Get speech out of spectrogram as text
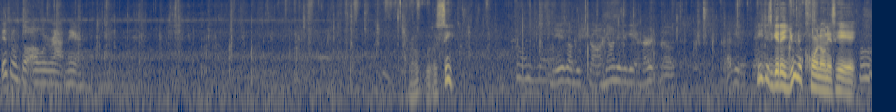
This one's go all the way around there. Well, we'll see. Yeah, it's gonna be strong. He don't even get hurt though. That'd be the He just get a unicorn on his head. Oh,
